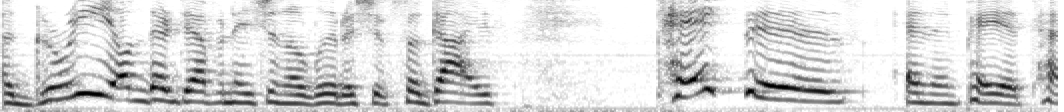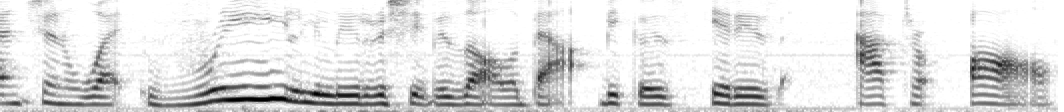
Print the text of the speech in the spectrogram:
agree on their definition of leadership. So guys take this and then pay attention what really leadership is all about because it is after all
